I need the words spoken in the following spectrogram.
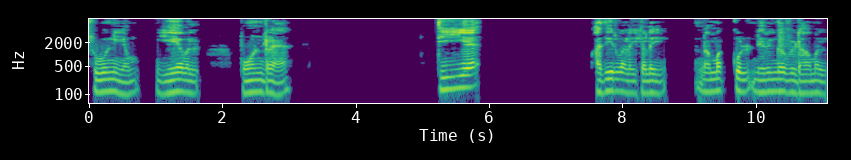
சூனியம் ஏவல் போன்ற தீய அதிர்வலைகளை நமக்குள் நெருங்க விடாமல்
